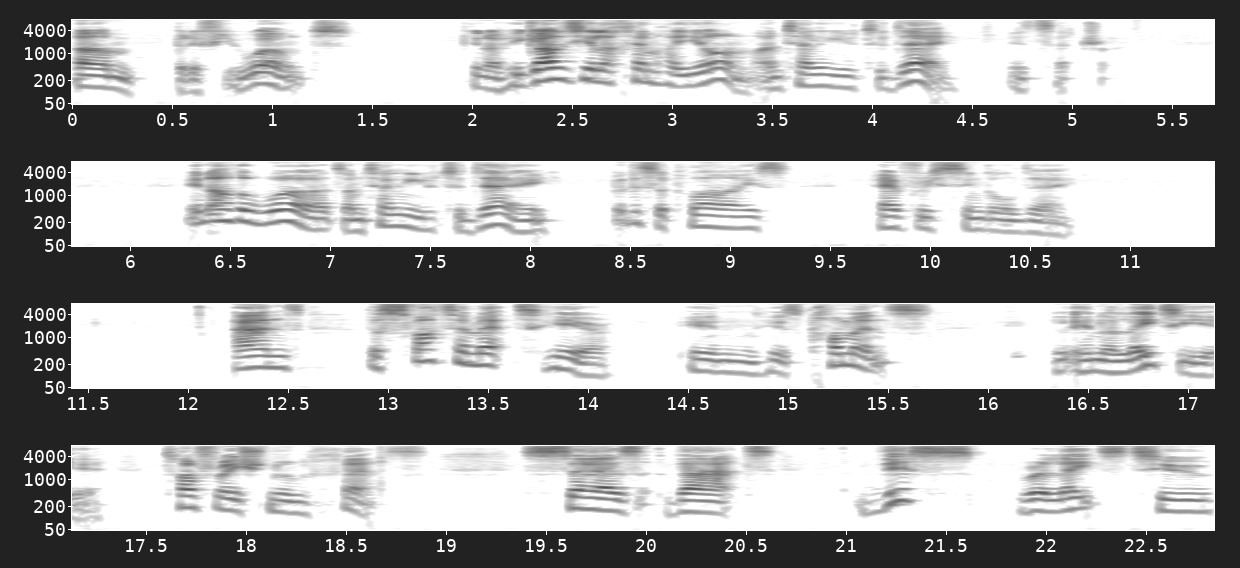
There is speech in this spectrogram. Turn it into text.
Um, but if you won't, you know, Higalti lachem hayom, I'm telling you today, etc. In other words, I'm telling you today, but this applies every single day. And the Sfat Emet here, in his comments in a later year, Tafresh Nun Ches, says that this relates to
